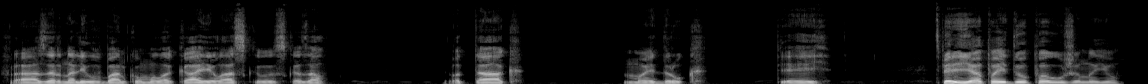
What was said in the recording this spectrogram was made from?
Фразер налил в банку молока и ласково сказал. — Вот так, мой друг, пей. Теперь я пойду поужинаю.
